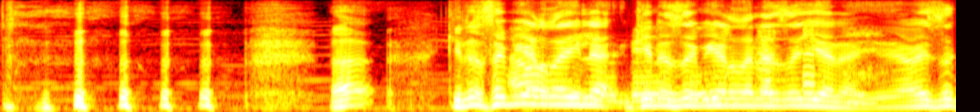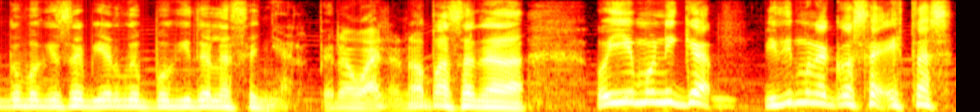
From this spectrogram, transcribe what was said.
¿Ah? Que no se ah, pierda, la, que no se pierda la señal. A veces como que se pierde un poquito la señal. Pero bueno, no pasa nada. Oye, Mónica, y dime una cosa, ¿estás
